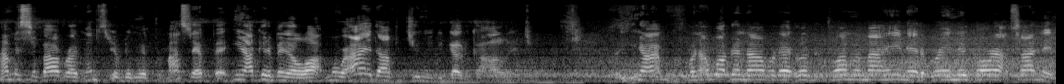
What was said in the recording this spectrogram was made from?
I'm a survivor. I'm still doing good for myself, but you know, I could have been a lot more. I had the opportunity to go to college. You know, I, when I walked in there with that little diploma in my hand, had a brand new car outside, and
